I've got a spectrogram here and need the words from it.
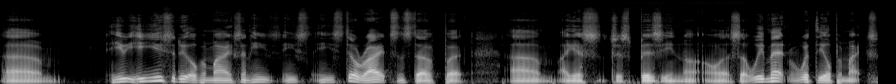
um, he he used to do open mics, and he's he's he still writes and stuff, but um, I guess just busy and all, all, that stuff. We met with the open mics.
